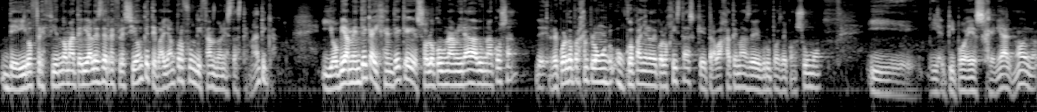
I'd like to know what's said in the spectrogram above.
de ir ofreciendo materiales de reflexión que te vayan profundizando en estas temáticas. Y obviamente que hay gente que solo con una mirada de una cosa recuerdo, por ejemplo, un, compañero de ecologistas que trabaja temas de grupos de consumo y, el tipo es genial, ¿no?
